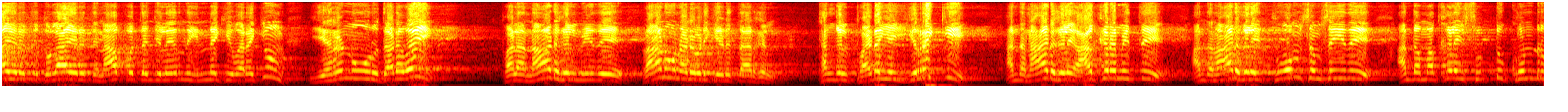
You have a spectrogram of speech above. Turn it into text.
ஆயிரத்தி தொள்ளாயிரத்தி நாற்பத்தஞ்சுல இருந்து இன்னைக்கு வரைக்கும் இருநூறு தடவை பல நாடுகள் மீது ராணுவ நடவடிக்கை எடுத்தார்கள். தங்கள் படையை இறக்கி அந்த நாடுகளை ஆக்கிரமித்து அந்த நாடுகளை துவம்சம் செய்து அந்த மக்களை சுட்டு கொன்று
